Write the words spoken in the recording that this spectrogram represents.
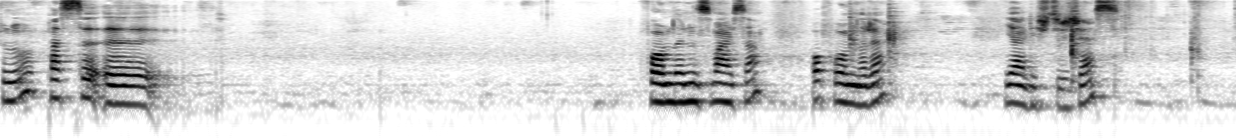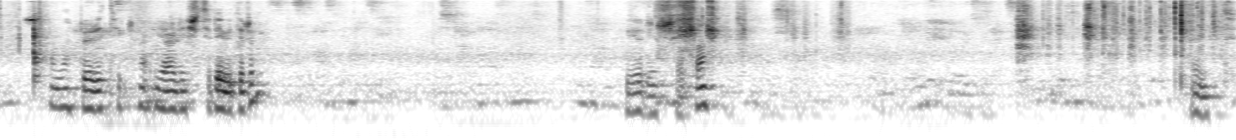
Şunu pasta e, formlarınız varsa o formlara yerleştireceğiz. Allah böyle tekrar yerleştirebilirim. Buyur inşallah. Evet.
